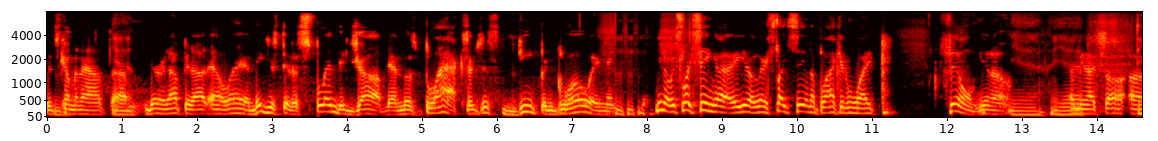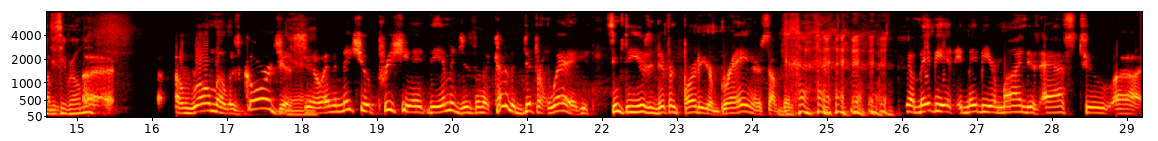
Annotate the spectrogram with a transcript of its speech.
that's mm-hmm. coming out. Yeah. Um, they're an outfit out in LA, and they just did a splendid job. Man, those blacks are just mm-hmm. deep and glowing, and you know, it's like seeing a you know, it's like seeing a black and white film. You know. Yeah, yeah. I mean, I saw. Um, did you see Roma? Uh, Roma was gorgeous, yeah. you know, and it makes you appreciate the images in a kind of a different way. It seems to use a different part of your brain or something. you know, maybe it, maybe your mind is asked to uh,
